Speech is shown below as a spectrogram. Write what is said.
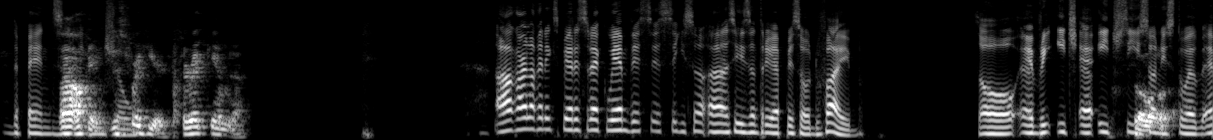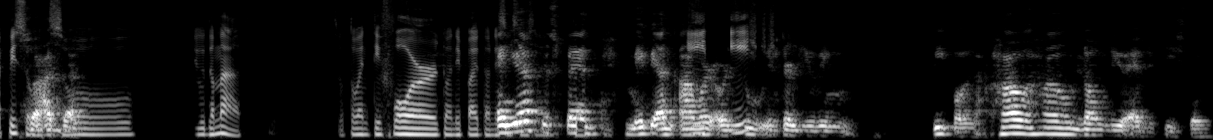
depends Ah, okay. Just for here. Sa Requiem lang. Ah, Carla Kin Experience Requiem, this is season uh, season 3 episode 5. So every each uh, each season is 12 episodes. add So that. do the math. So 24, 25, And you have to spend maybe an 8 hour or two ish. interviewing people. How how long do you edit these things?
